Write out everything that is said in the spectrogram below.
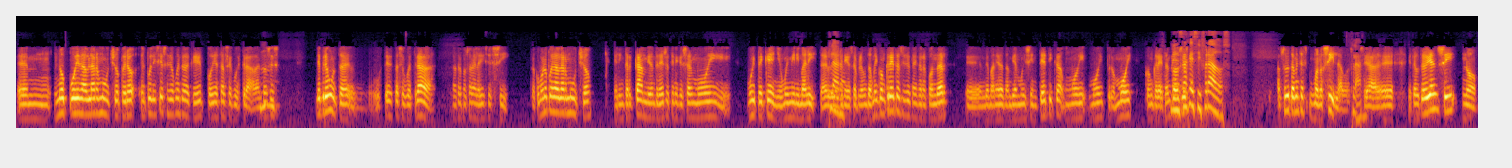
em, no puede hablar mucho, pero el policía se dio cuenta de que podía estar secuestrada. Entonces mm. le pregunta, ¿usted está secuestrada? La otra persona le dice sí. Pero como no puede hablar mucho, el intercambio entre ellos tiene que ser muy muy pequeño, muy minimalista. Él tiene que hacer preguntas muy concretas y se tiene que responder eh, de manera también muy sintética, muy, muy, pero muy concreta. Entonces, Mensajes cifrados. Absolutamente monosílabos. O sea, eh, ¿está usted bien? Sí, no.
